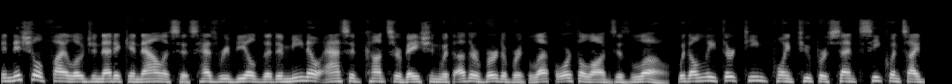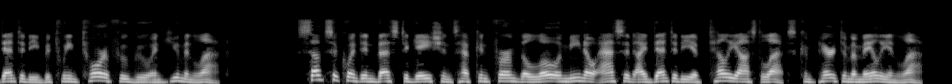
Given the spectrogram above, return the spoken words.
Initial phylogenetic analysis has revealed that amino acid conservation with other vertebrate LEP orthologs is low, with only 13.2% sequence identity between Torafugu and human LEP. Subsequent investigations have confirmed the low amino acid identity of teleost LEPs compared to mammalian LEP.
